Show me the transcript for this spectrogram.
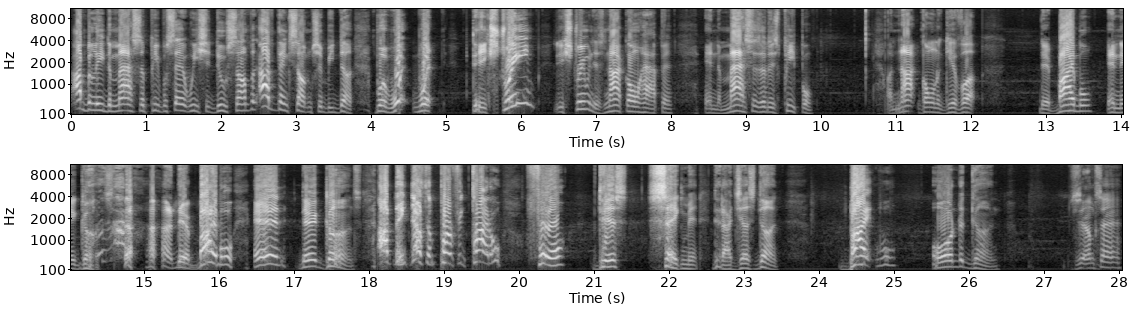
I believe the mass of people said we should do something. I think something should be done. But what what the extreme, the extreme is not gonna happen. And the masses of these people are not gonna give up their Bible and their guns. their Bible and their guns. I think that's a perfect title for this segment that I just done. Bible or the gun. See what I'm saying?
